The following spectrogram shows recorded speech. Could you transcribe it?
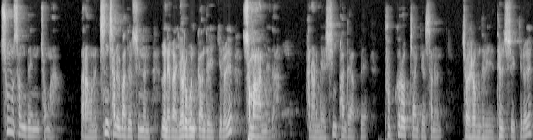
충성된 종아. 라고는 칭찬을 받을 수 있는 은혜가 여러분 가운데 있기를 소망합니다. 하나님의 심판대 앞에 부끄럽지 않게 사는 저 여러분들이 될 수 있기를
